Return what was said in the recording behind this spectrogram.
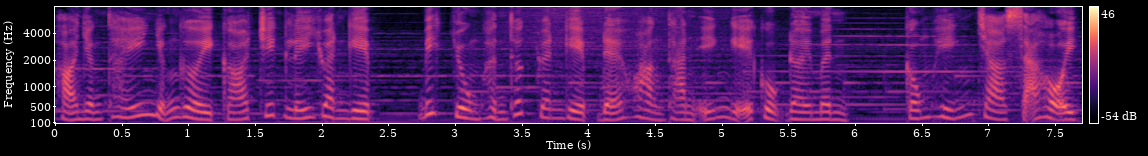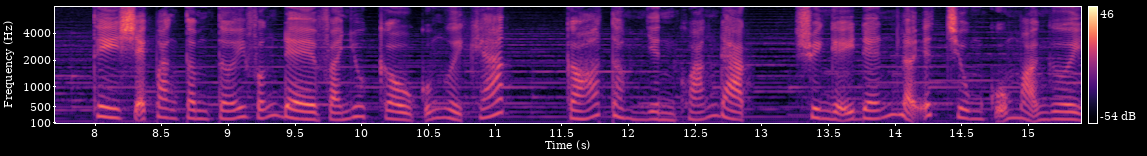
Họ nhận thấy những người có triết lý doanh nghiệp biết dùng hình thức doanh nghiệp để hoàn thành ý nghĩa cuộc đời mình, cống hiến cho xã hội thì sẽ quan tâm tới vấn đề và nhu cầu của người khác, có tầm nhìn khoáng đạt, suy nghĩ đến lợi ích chung của mọi người,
